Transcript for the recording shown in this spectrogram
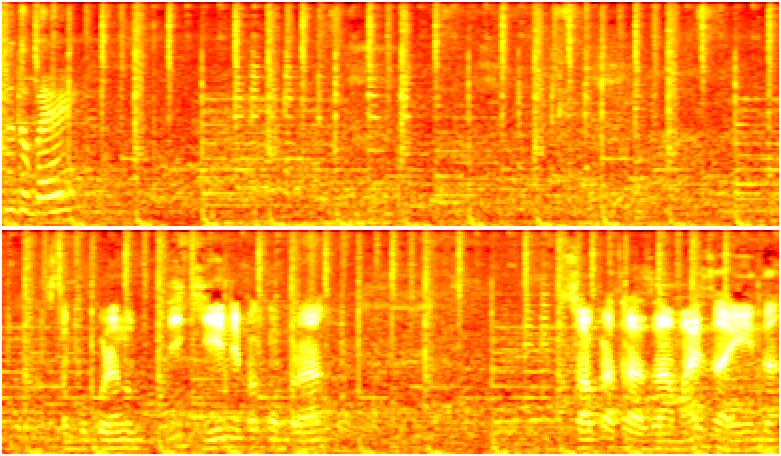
Tudo bem? Estão procurando biquíni para comprar. Só para atrasar mais ainda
